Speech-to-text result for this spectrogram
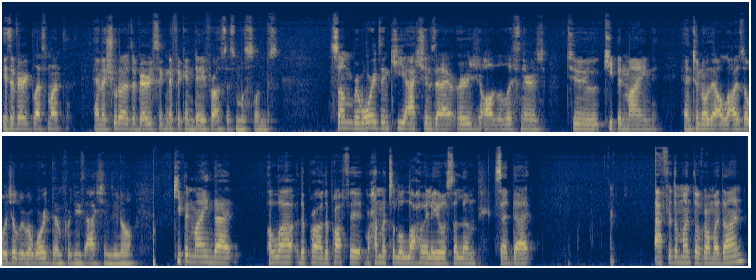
is a very blessed month, and Ashura is a very significant day for us as Muslims. Some rewards and key actions that I urge all the listeners to keep in mind and to know that Allah will reward them for these actions, you know. Keep in mind that Allah, the, the Prophet Muhammad sallallahu alayhi wasallam said that after the month of Ramadan,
